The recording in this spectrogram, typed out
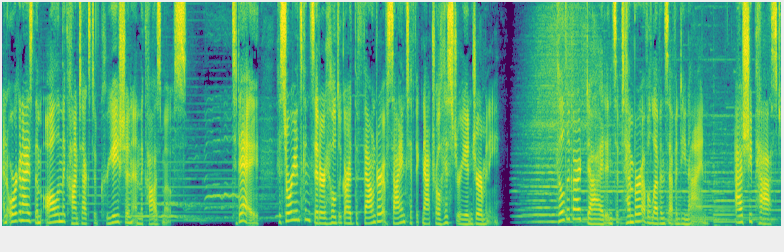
and organized them all in the context of creation and the cosmos. Today, historians consider Hildegard the founder of scientific natural history in Germany. Hildegard died in September of 1179. As she passed,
